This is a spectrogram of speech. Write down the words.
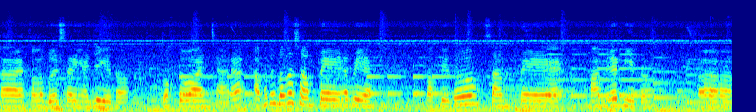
uh, kalau boleh sering aja gitu. Waktu wawancara aku tuh bahkan sampai apa ya waktu itu sampai mamer gitu. Uh,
